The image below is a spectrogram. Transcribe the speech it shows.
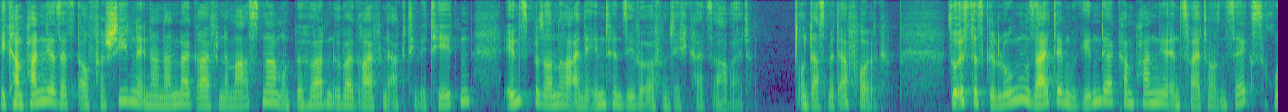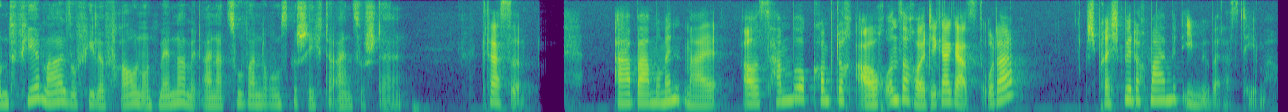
Die Kampagne setzt auf verschiedene ineinandergreifende Maßnahmen und behördenübergreifende Aktivitäten, insbesondere eine intensive Öffentlichkeitsarbeit. Und das mit Erfolg. So ist es gelungen, seit dem Beginn der Kampagne in 2006 rund viermal so viele Frauen und Männer mit einer Zuwanderungsgeschichte einzustellen. Klasse. Aber Moment mal, aus Hamburg kommt doch auch unser heutiger Gast, oder? Sprechen wir doch mal mit ihm über das Thema.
